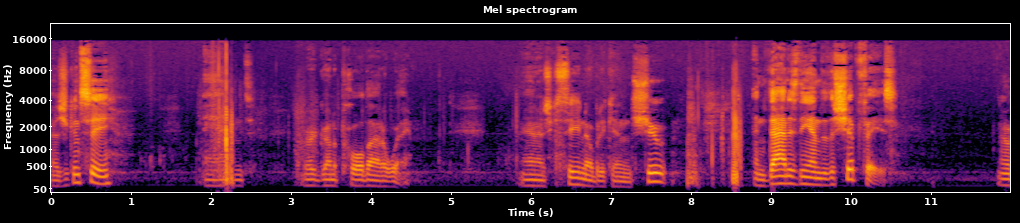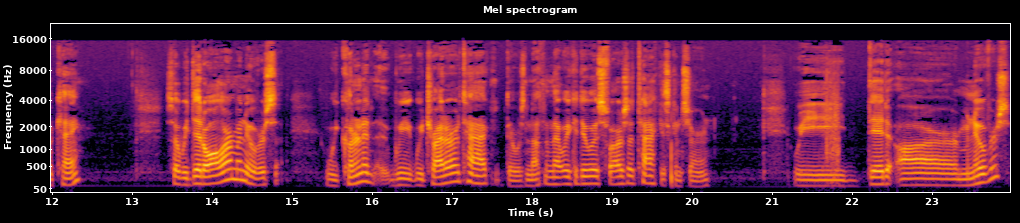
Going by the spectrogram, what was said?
as you can see and we're going to pull that away and as you can see nobody can shoot and that is the end of the ship phase okay so we did all our maneuvers we couldn't we, we tried our attack there was nothing that we could do as far as attack is concerned we did our maneuvers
